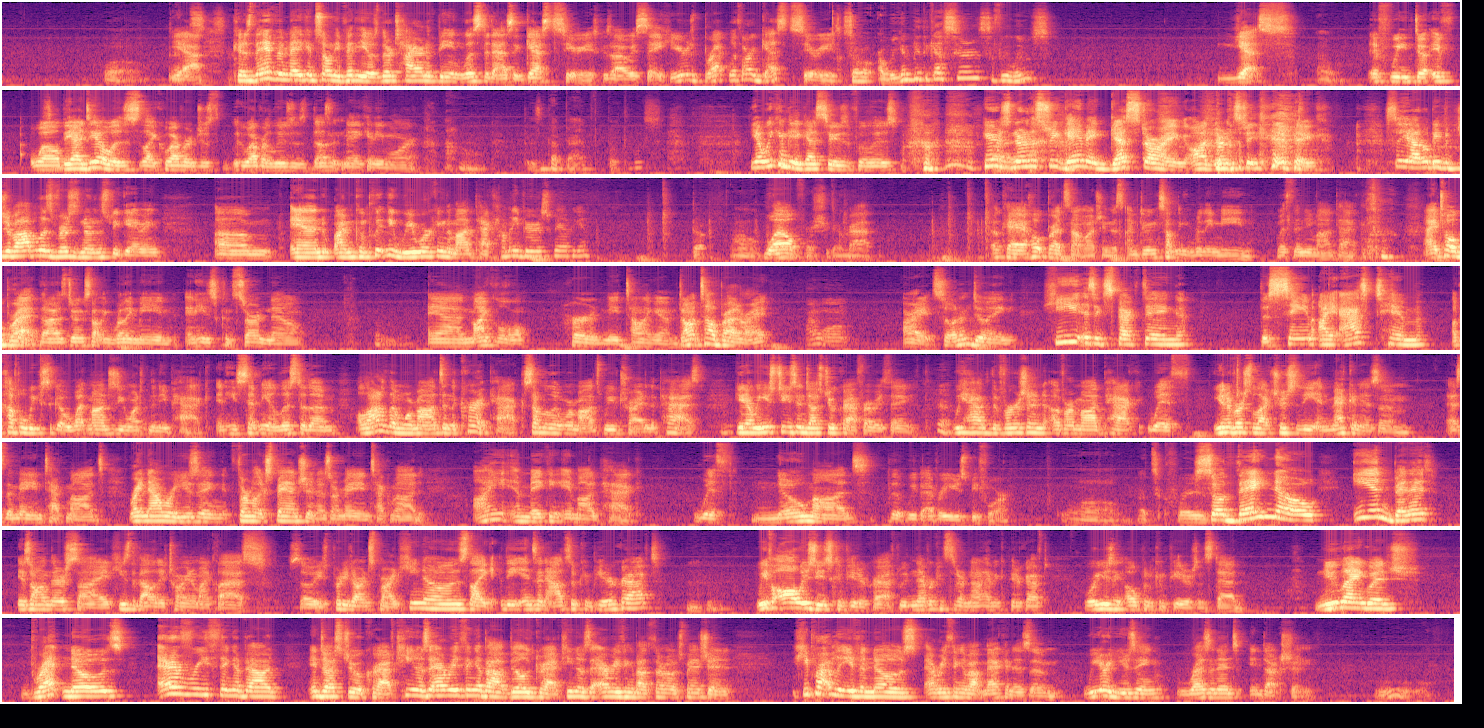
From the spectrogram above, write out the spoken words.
Whoa. Yeah. Because they've been making so many videos, they're tired of being listed as a guest series. Because I always say, here's Brett with our guest series. So, are we gonna be the guest series if we lose? Yes. Oh. If we do, if well, the idea was like whoever just whoever loses doesn't make anymore. Oh. Isn't that bad for both of us? Yeah, we can be a guest series if we lose. Here's Alright. Nerd of the Street Gaming guest starring on Nerd of the Street Gaming. So yeah, it'll be Jabopolis versus Nerd of the Street Gaming. Um, and I'm completely reworking the mod pack. How many viewers do we have again? Oh. Well. Crap. Okay, I hope Brett's not watching this. I'm doing something really mean with the new mod pack. I told Brett that I was doing something really mean, and he's concerned now. And Michael heard me telling him, "Don't tell Brett, all right?" I won't. All right. So what I'm doing, he is expecting the same. I asked him a couple weeks ago, "What mods do you want in the new pack?" And he sent me a list of them. A lot of them were mods in the current pack. Some of them were mods we've tried in the past. You know, we used to use industrial craft for everything. Yeah. We had the version of our mod pack with universal electricity and Mekanism as the main tech mods. Right now we're using thermal expansion as our main tech mod. I am making a mod pack with no mods that we've ever used before. Whoa. That's crazy. So they know Ian Bennett is on their side. He's the valedictorian of my class. So he's pretty darn smart. He knows like the ins and outs of computer craft. Mhm. We've always used computer craft. We've never considered not having computer craft. We're using open computers instead. New language. Brett knows everything about industrial craft. He knows everything about build craft. He knows everything about thermal expansion. He probably even knows everything about Mekanism. We are using resonant induction, Ooh.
